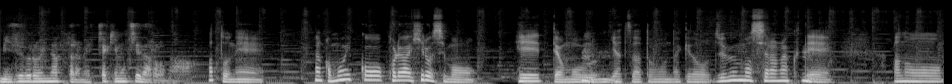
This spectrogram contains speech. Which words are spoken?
水風呂になったらめっちゃ気持ちいいだろうな。あとね、なんかもう一個、これはヒロシも、へーって思うやつだと思うんだけど、自分も知らなくて、あの、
